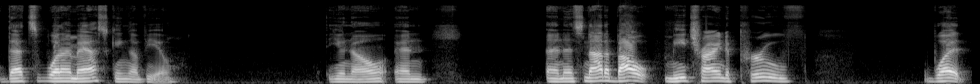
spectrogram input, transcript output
that's what I'm asking of you. You know, and and it's not about me trying to prove what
